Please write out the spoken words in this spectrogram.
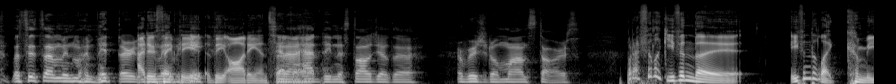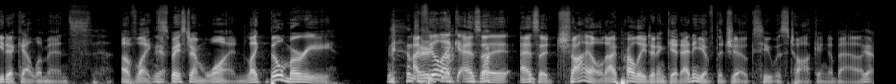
but since I'm in my mid 30s, I do think the the audience and I it- had the nostalgia of the original Monstars. But I feel like even the even the like comedic elements of like Yeah. Space Jam 1, like Bill Murray I feel like as a as a child, I probably didn't get any of the jokes he was talking about. yeah,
